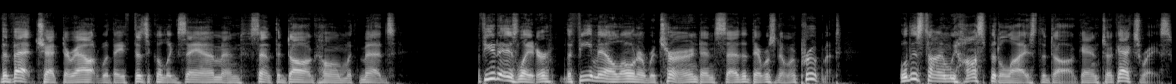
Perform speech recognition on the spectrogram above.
The vet checked her out with a physical exam and sent the dog home with meds. A few days later, the female owner returned and said that there was no improvement. Well, this time we hospitalized the dog and took x-rays.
